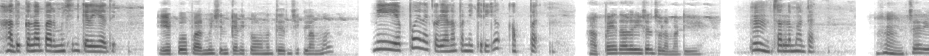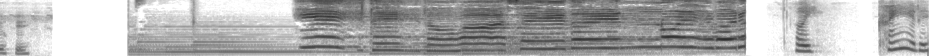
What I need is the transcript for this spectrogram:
அதுக்கெல்லாம் பர்மிஷன் கிடையாது. எப்போ பர்மிஷன் கிடைக்கும்னு தெரிஞ்சுக்கலாமா? நீ எப்போ எனக்கு கல்யாணம் பண்ணிக்கிறியோ அப்போ. அப்போ ஏதாவது ரீசன் சொல்ல மாட்டியே? ம் சொல்ல மாட்டேன். ம் சரி ஓகே ஏதேதோ ஆசைகள் என்னுள் வரும். ஓய் கை எடு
